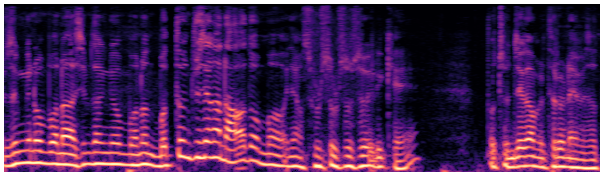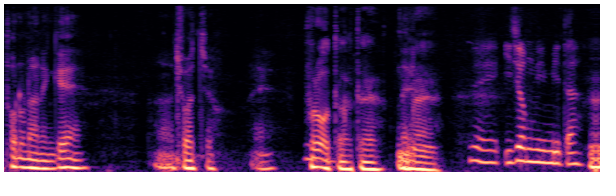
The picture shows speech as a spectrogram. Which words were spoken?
유승민 후보나 심상정 후보는 뭐 어떤 주제가 나와도 뭐 그냥 술술술술 이렇게 또 존재감을 드러내면서 토론하는 게 어, 좋았죠. 네. 부러웠다 그때. 네. 네. 네, 이정미입니다. 네.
